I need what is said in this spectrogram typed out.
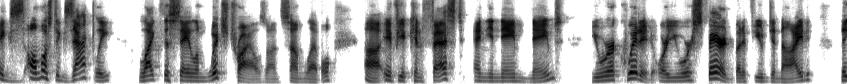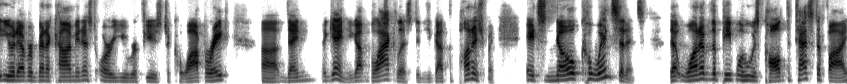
ex- almost exactly like the Salem witch trials on some level. Uh, if you confessed and you named names, you were acquitted or you were spared. But if you denied that you had ever been a communist or you refused to cooperate, uh, then again, you got blacklisted, you got the punishment. It's no coincidence that one of the people who was called to testify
